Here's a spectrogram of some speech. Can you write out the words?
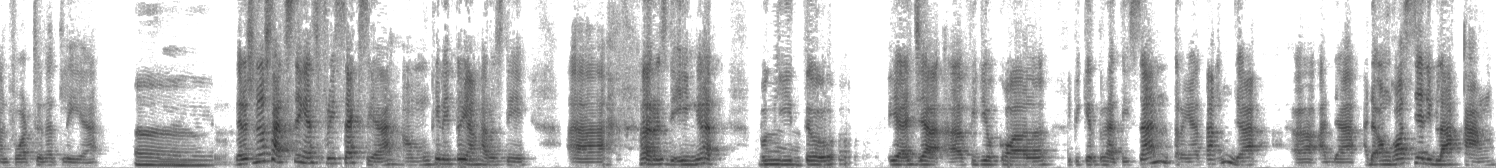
unfortunately ya. Uh. there is no such thing as free sex ya. Oh, mungkin itu yang harus di uh, harus diingat. Begitu hmm. diajak uh, video call dipikir gratisan ternyata enggak uh, ada ada ongkosnya di belakang.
